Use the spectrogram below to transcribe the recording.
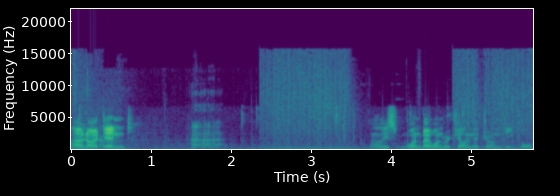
Oh no, it didn't. Well, at least one by one we're killing the drone people.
